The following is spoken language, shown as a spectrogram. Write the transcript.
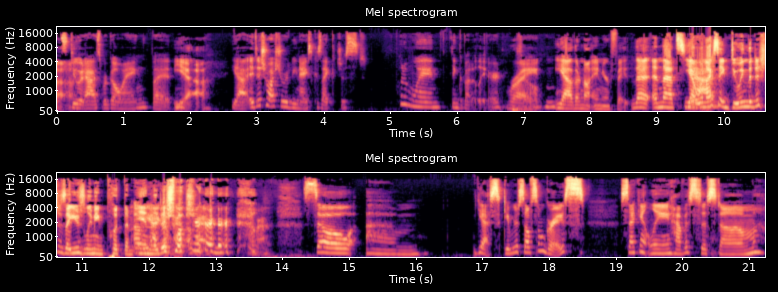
let's do it as we're going. But yeah. yeah, a dishwasher would be nice because I could just put them away and think about it later. Right. So, mm-hmm. Yeah, they're not in your face. That and that's yeah, Yeah. when I say doing the dishes, I usually mean put them Oh, in yeah, the dishwasher. okay. Mm-hmm. okay. So, um, yes, give yourself some grace. Secondly, have a system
